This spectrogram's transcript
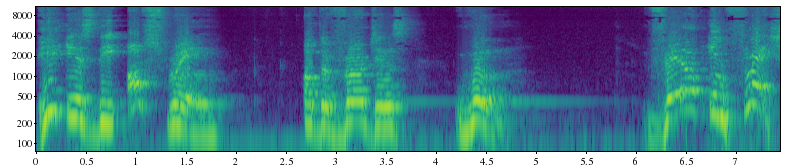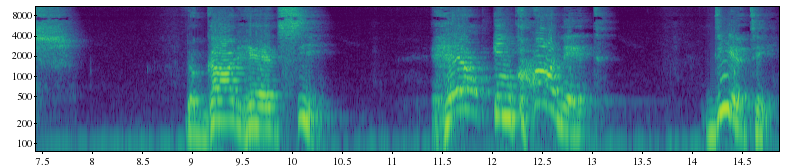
He is the offspring of the virgin's womb. Veiled in flesh, the Godhead see. Held incarnate deity.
